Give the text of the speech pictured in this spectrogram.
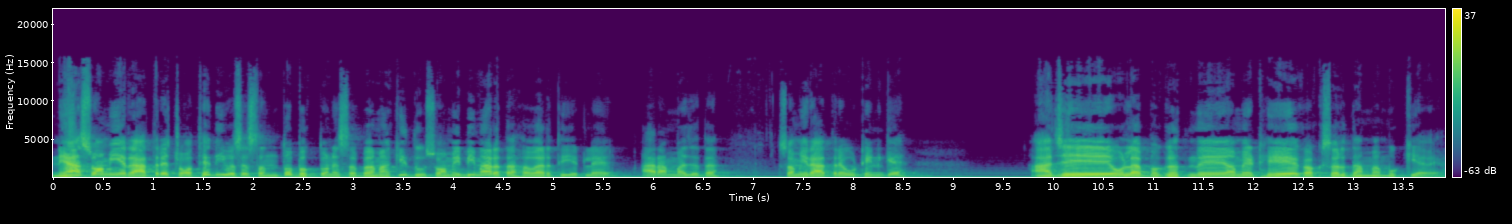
ન્યા સ્વામીએ રાત્રે ચોથે દિવસે સંતો ભક્તોને સભામાં કીધું, સ્વામી બીમાર હતા હવારથી, એટલે આરામમાં જ હતા. સ્વામી રાત્રે ઉઠીને કે, આજે ઓલા ભગતને અમે ઠેક અક્ષરધામમાં મૂકી આવ્યા.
